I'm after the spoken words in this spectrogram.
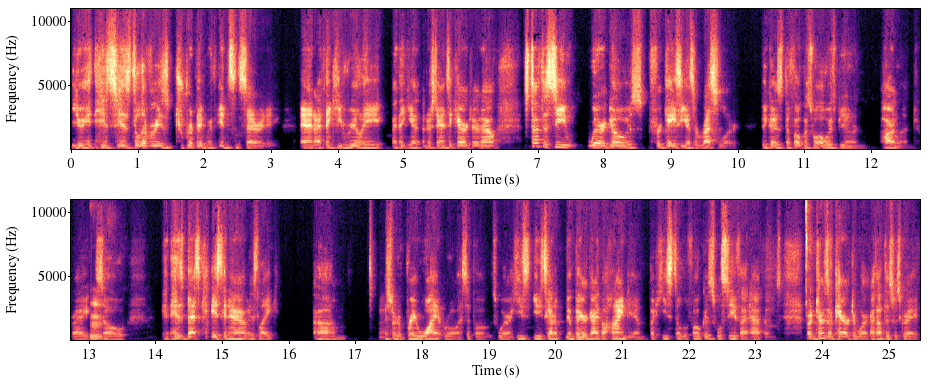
you his his delivery is dripping with insincerity and i think he really i think he understands the character now it's tough to see where it goes for gacy as a wrestler because the focus will always be on harland right Hmm. so his best case scenario is like um sort of bray wyatt role i suppose where he's he's got a, a bigger guy behind him but he's still the focus we'll see if that happens but in terms of character work i thought this was great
